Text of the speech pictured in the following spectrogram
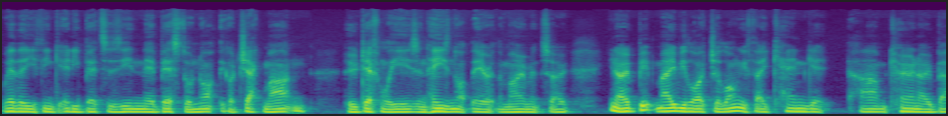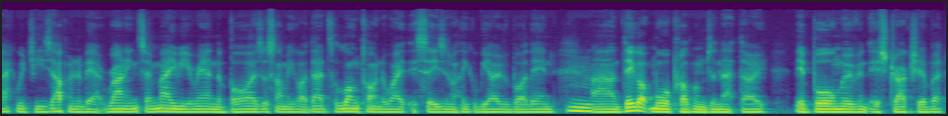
whether you think Eddie Betts is in their best or not, they've got Jack Martin, who definitely is, and he's not there at the moment. So, you know, a bit maybe like Geelong, if they can get um, Curnow back, which he's up and about running, so maybe around the buys or something like that. It's a long time to wait this season. I think will be over by then. Um, they've got more problems than that though. Their ball movement, their structure, but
